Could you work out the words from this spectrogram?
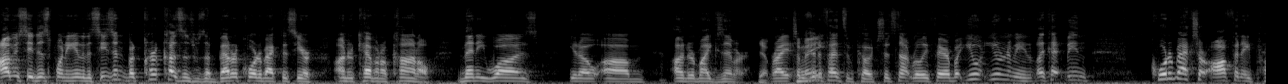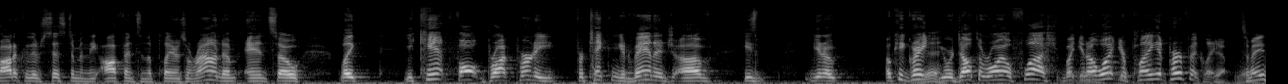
Obviously, a disappointing end of the season, but Kirk Cousins was a better quarterback this year under Kevin O'Connell than he was, you know, um, under Mike Zimmer. Yep. Right? To He's a defensive coach, so it's not really fair. But you you know what I mean? Like I mean, quarterbacks are often a product of their system and the offense and the players around them. And so, like, you can't fault Brock Purdy for taking advantage of he's, you know, okay, great, Yeah. you were dealt a royal flush, but you know what? You're playing it perfectly. Yeah. To me,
